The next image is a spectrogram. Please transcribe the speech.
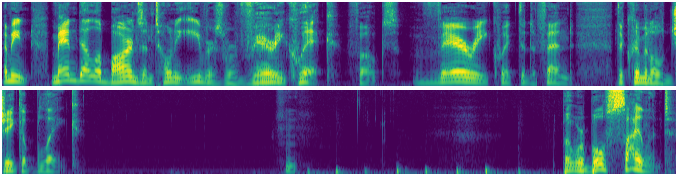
I mean, Mandela Barnes and Tony Evers were very quick, folks, very quick to defend the criminal Jacob Blake. Hmm. But we're both silent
